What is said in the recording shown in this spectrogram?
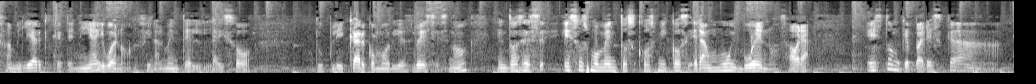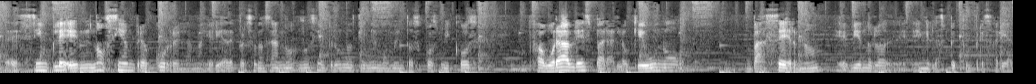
familiar que, tenía y bueno, finalmente la hizo duplicar como 10 veces, ¿no? Entonces esos momentos cósmicos eran muy buenos. Ahora, esto aunque parezca eh, simple, eh, no siempre ocurre en la mayoría de personas, o sea, no, no siempre uno tiene momentos cósmicos favorables para lo que uno va a hacer, ¿no? Eh, viéndolo en el aspecto empresarial.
